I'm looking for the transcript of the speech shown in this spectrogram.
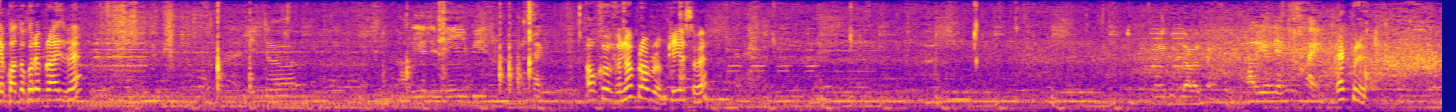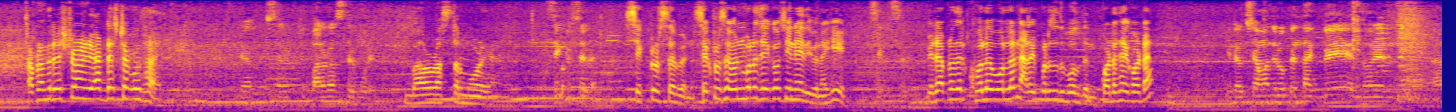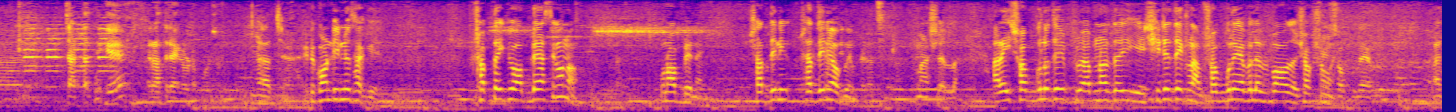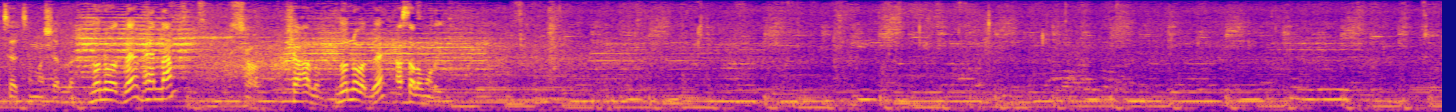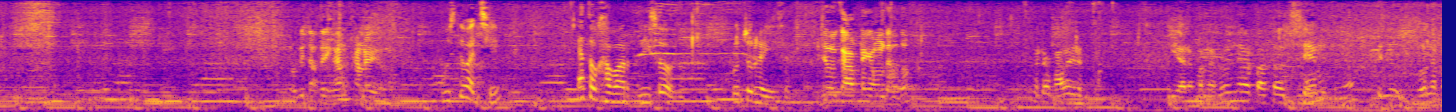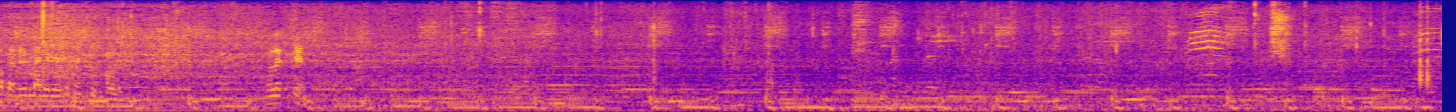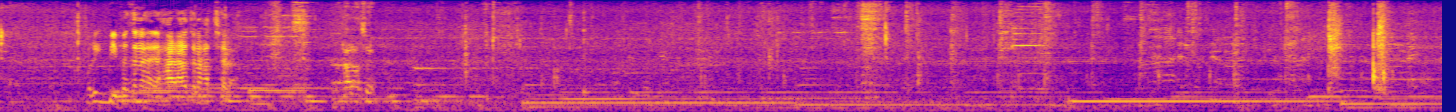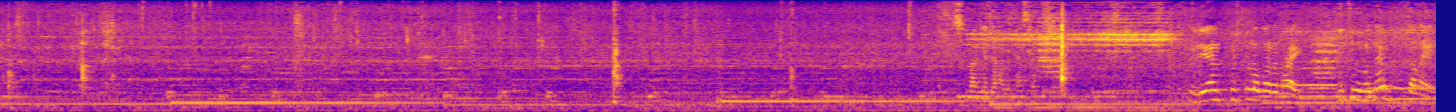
এটা কত করে প্রাইস ভাই? এটা really maybe okay okay no problem ঠিক আছে ভাই। এক মিনিট আপনাদের রেস্টুরেন্টের অ্যাড্রেসটা কোথায়? বারো রাস্তার মোড়ে। সেক্টর সেভেন সেক্টর সেভেন বলে যে কেউ চিনিয়ে দিবে নাকি? এটা আপনাদের খোলে বললেন আরেকবার যদি বলতেন। কটা থেকে কটা? এটা হচ্ছে আমাদের ওপেন থাকবে ধরেন চারটা থেকে রাতের এগারোটা পর্যন্ত। আচ্ছা এটা কন্টিনিউ থাকে? সপ্তাহে কি অফ ডে আছে কোনো? কোনো অফ ডে নাই? সাত দিনই সাত দিনই সাত ডে আছে। মাশাল্লাহ আর এই সবগুলো যে আপনাদের সিটে দেখলাম সবগুলো অ্যাভেলেবেল পাওয়া যায় সবসময়? সবগুলো available। আচ্ছা আচ্ছা মাশাল্লাহ ধন্যবাদ ভাই। ভাইয়ের নাম? শাহ। শাহ আলম। ধন্যবাদ ভাই। আসসালামু আলাইকুম। তাড়াতাড়ি খান ঠান্ডা হয়ে গেল। বুঝতে পারছি। এত খাবার নিছো প্রচুর হয়ে গেছে। যে ওই কাপটা কেমন দেখো তো? এটা ভালোই লাগতো ইয়ার মানে ধনিয়ার পাতা সেম কিন্তু ধনিয়া পাতাটা মানে ভালো লাগছে? ওটা কি বিপ আছে না হাত আছে না রিয়েল ফুড ব্লগার ভাই কিছু হলে জানাই।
